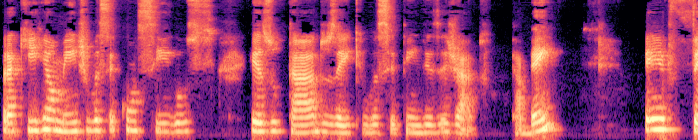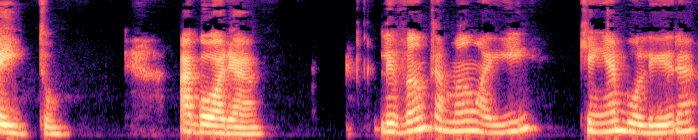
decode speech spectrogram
Para que realmente você consiga os resultados aí que você tem desejado, tá bem? Perfeito. Agora, levanta a mão aí quem é boleira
